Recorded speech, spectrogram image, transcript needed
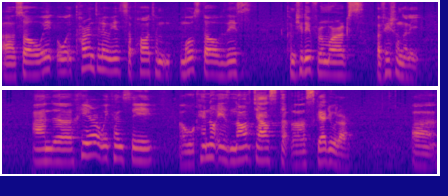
Uh, so we, we, currently we support most of these computing frameworks efficiently. And uh, here we can see uh, Volcano is not just a scheduler. Uh,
